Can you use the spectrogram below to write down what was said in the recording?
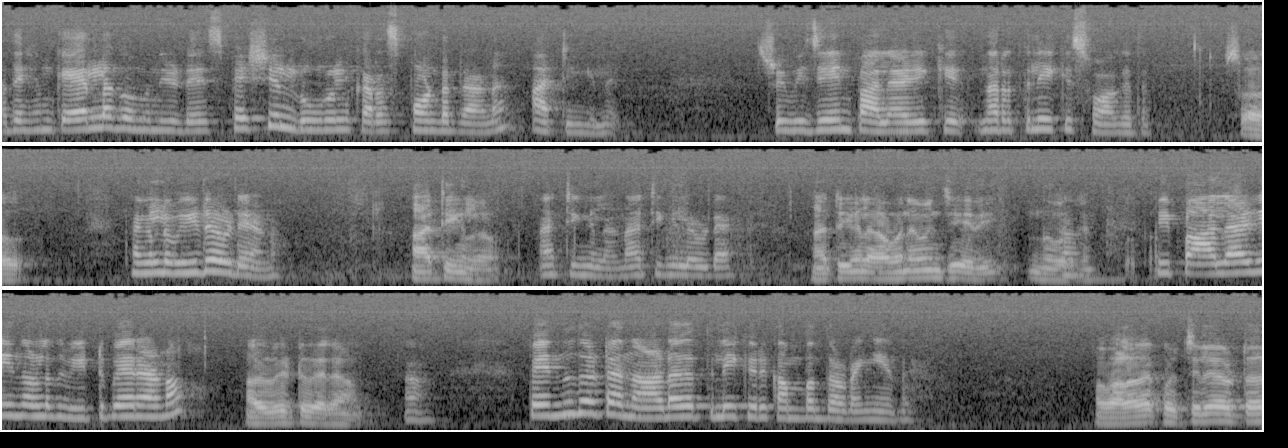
അദ്ദേഹം കേരള കൗമുദിയുടെ സ്പെഷ്യൽ റൂറൽ കറസ്പോണ്ടന്റ് ആണ് ആറ്റിങ്ങിൽ ശ്രീ വിജയൻ പാലാഴിക്ക് നിറത്തിലേക്ക് സ്വാഗതം. താങ്കളുടെ തങ്ങളുടെ വീട് എവിടെയാണ്? ആറ്റിങ്ങലാണ്. ആറ്റിങ്ങിലാണ്. ആറ്റിങ്ങിൽ എവിടെ? ആറ്റിങ്ങൽ അവനവഞ്ചേരി എന്ന് പറയും. ഈ പാലാഴി എന്നുള്ളത് വീട്ടുപേരാണോ? അത് വീട്ടുപേരാണ്. അപ്പൊ എന്ന് തൊട്ടാ നാടകത്തിലേക്ക് ഒരു കമ്പം തുടങ്ങിയത്? വളരെ കൊച്ചിലെ തൊട്ട്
